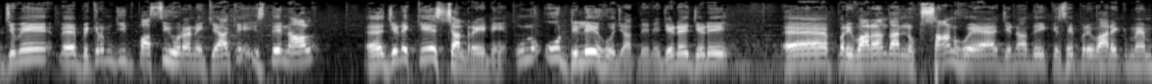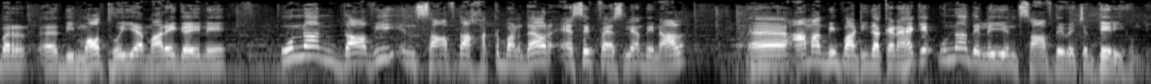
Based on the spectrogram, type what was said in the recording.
ਜਿਵੇਂ ਵਿਕਰਮਜੀਤ ਪਾਸੀ ਹੋਰਾਂ ਨੇ ਕਿਹਾ ਕਿ ਇਸ ਦੇ ਨਾਲ ਜਿਹੜੇ ਕੇਸ ਚੱਲ ਰਹੇ ਨੇ, ਉਹਨੂੰ ਉਹ ਡਿਲੇ ਹੋ ਜਾਂਦੇ ਨੇ। ਜਿਹੜੇ ਜਿਹੜੇ ਪਰਿਵਾਰਾਂ ਦਾ ਨੁਕਸਾਨ ਹੋਇਆ ਹੈ, ਜਿਨ੍ਹਾਂ ਦੇ ਕਿਸੇ ਪਰਿਵਾਰਕ ਮੈਂਬਰ ਦੀ ਮੌਤ ਹੋਈ ਹੈ, ਮਾਰੇ ਗਏ ਨੇ, ਉਹਨਾਂ ਦਾ ਵੀ ਇਨਸਾਫ ਦਾ ਹੱਕ ਬਣਦਾ ਹੈ ਔਰ ਐਸੇ ਫੈਸਲਿਆਂ ਦੇ ਨਾਲ ਆਮ ਆਦਮੀ ਪਾਰਟੀ ਦਾ ਕਹਿਣਾ ਹੈ ਕਿ ਉਹਨਾਂ ਦੇ ਲਈ ਇਨਸਾਫ ਦੇ ਵਿੱਚ ਦੇਰੀ ਹੁੰਦੀ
